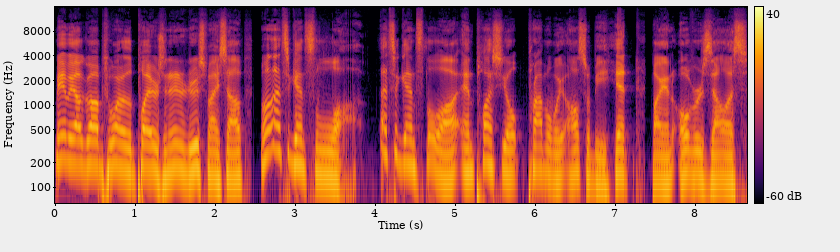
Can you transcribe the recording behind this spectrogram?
Maybe I'll go up to one of the players and introduce myself. Well, that's against the law. That's against the law. And plus, you'll probably also be hit by an overzealous,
